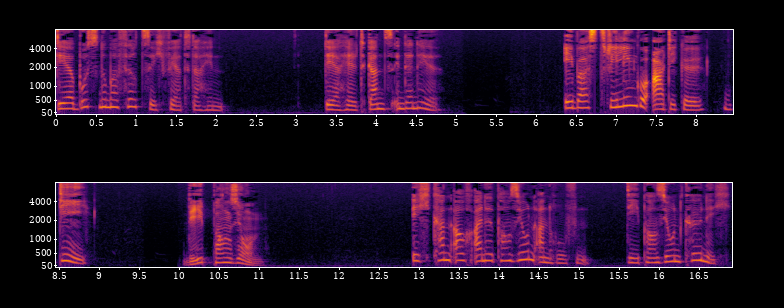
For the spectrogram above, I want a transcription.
Der Bus Nummer 40 fährt dahin. Der hält ganz in der Nähe. এবার স্ত্রীলিঙ্গ আর্টিকেল ডি Die Pension. Ich kann auch eine Pension anrufen. Die Pension König.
